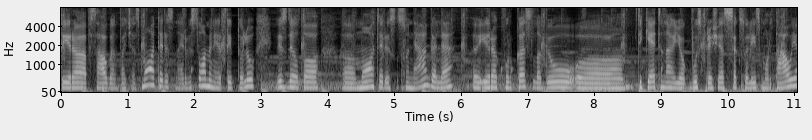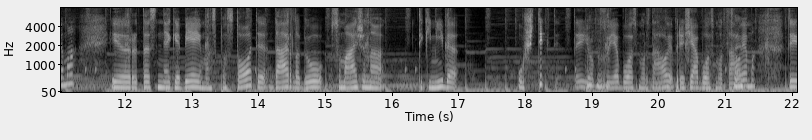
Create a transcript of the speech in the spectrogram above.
tai yra apsaugant pačias moteris, na ir visuomenė ir taip toliau, vis dėlto moteris su negale yra kur kas labiau tikėtina, jog bus prieš jas seksualiai smurtaujama ir tas negebėjimas pastoti dar labiau sumažina tikimybę užtikti tai, jog mhm. su ja buvo smurtauja, prieš ją buvo smurtaujama. Tai,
